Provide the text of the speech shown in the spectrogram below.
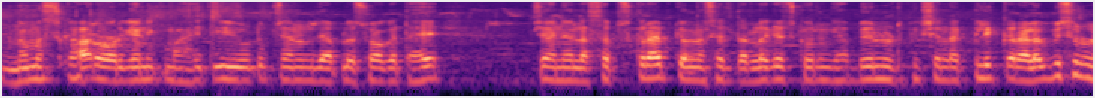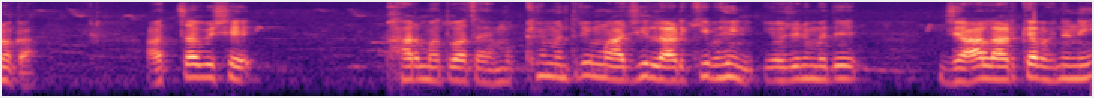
नमस्कार ऑर्गॅनिक माहिती यूट्यूब चॅनलमध्ये आपलं स्वागत आहे. चॅनलला सबस्क्राईब केलं नसेल तर लगेच करून घ्या. बेल नोटिफिकेशनला क्लिक करायला विसरू नका. आजचा विषय फार महत्त्वाचा आहे. मुख्यमंत्री माझी लाडकी बहीण योजनेमध्ये ज्या लाडक्या बहिणींनी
